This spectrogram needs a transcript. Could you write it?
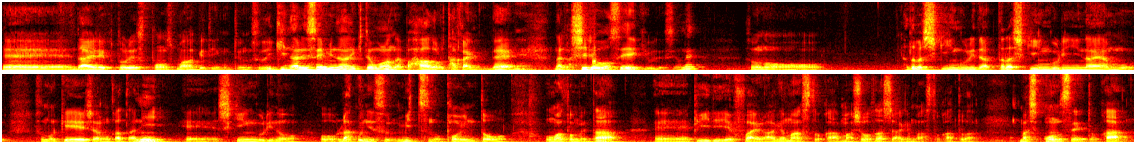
えー、ダイレクトレスポンスマーケティングっていうんですけどいきなりセミナーに来てもらうのはやっぱハードル高いんで、ね、なんか資料請求ですよね。その例えば資金繰りだったら資金繰りに悩むその経営者の方に、えー、資金繰りのを楽にする3つのポイントをまとめた、えー、PDF ファイルあげますとか、まあ、小冊子あげますとかあとは、まあ、音声とか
